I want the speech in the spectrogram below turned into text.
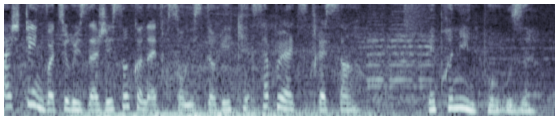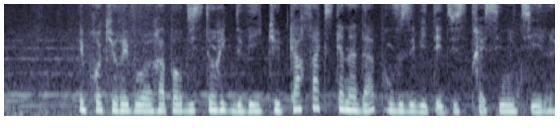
Acheter une voiture usagée sans connaître son historique, ça peut être stressant. Mais prenez une pause. Et procurez-vous un rapport d'historique de véhicule Carfax Canada pour vous éviter du stress inutile.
